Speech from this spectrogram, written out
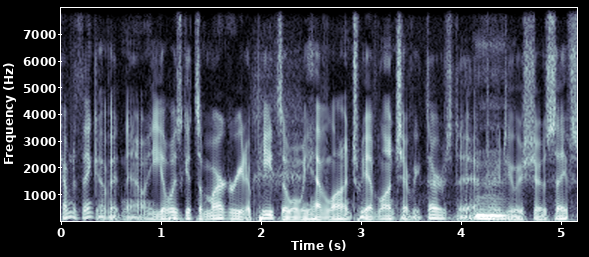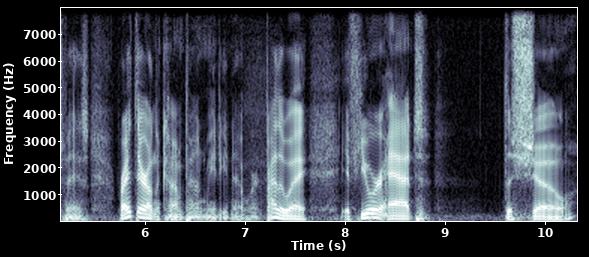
come to think of it now, he always gets a margarita pizza when we have lunch. We have lunch every Thursday after Mm. I do his show, Safe Space, right there on the Compound Media Network. By the way, if you were at the show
